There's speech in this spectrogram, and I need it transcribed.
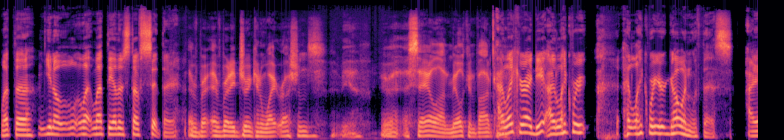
Let the you know let let the other stuff sit there. Everybody everybody drinking white Russians. A, a sale on milk and vodka. I like your idea. I like where I like where you're going with this. I,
